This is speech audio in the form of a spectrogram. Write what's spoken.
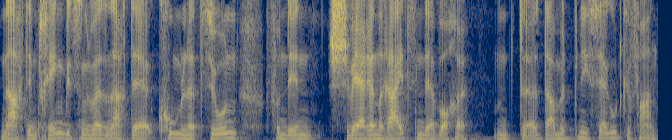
nach dem Training, beziehungsweise nach der Kumulation von den schweren Reizen der Woche. Und äh, damit bin ich sehr gut gefahren.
